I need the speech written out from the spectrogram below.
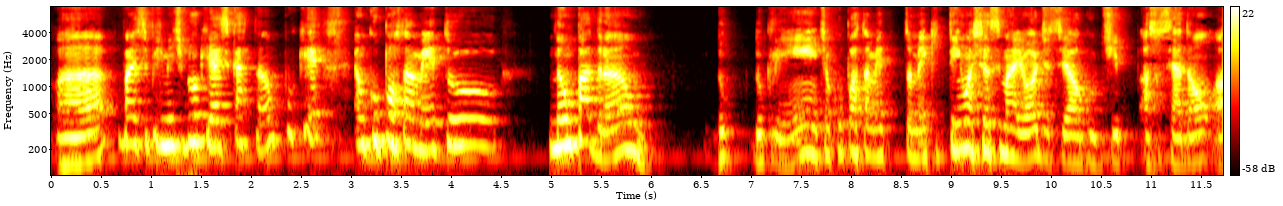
uh, vai simplesmente bloquear esse cartão porque é um comportamento não padrão do, do cliente, é um comportamento também que tem uma chance maior de ser algo tipo associado a a,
